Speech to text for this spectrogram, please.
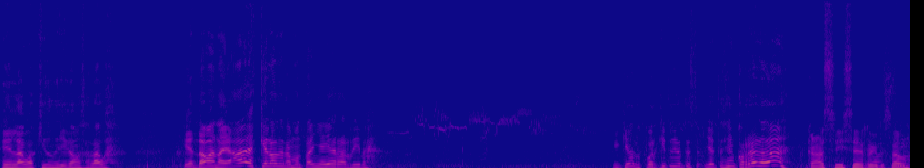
En el agua, aquí donde llegamos al agua. Y andaban allá, ah, es que lado de la montaña, allá arriba. ¿Y qué? Los puerquitos ya te, ya te hacían correr, ¿verdad? Casi se regresaba.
